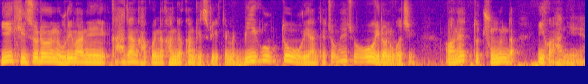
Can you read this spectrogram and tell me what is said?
이 기술은 우리만이 가장 갖고 있는 강력한 기술이기 때문에 미국도 우리한테 좀 해줘 이러는 거지. 안 해? 또 죽는다. 이거 아니에요.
